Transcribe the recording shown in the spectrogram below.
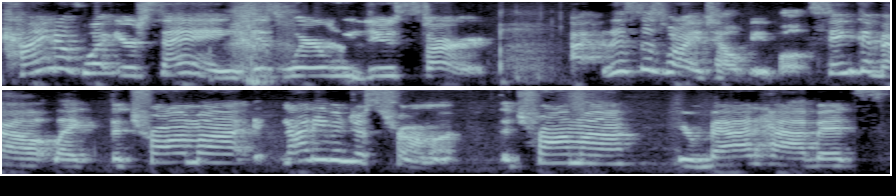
kind of what you're saying is where we do start. This is what I tell people: think about like the trauma, not even just trauma, the trauma, your bad habits,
